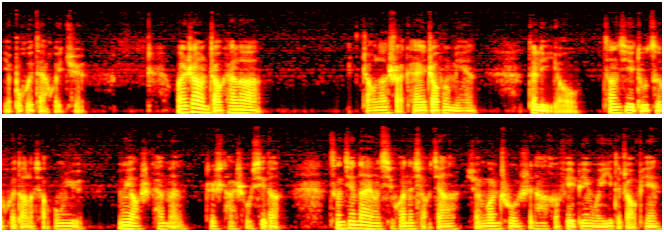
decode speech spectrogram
也不会再回去。晚上找开了。找了甩开赵凤棉的理由，苍溪独自回到了小公寓，用钥匙开门。这是他熟悉的，曾经那样喜欢的小家。玄关处是他和费斌唯一的照片，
